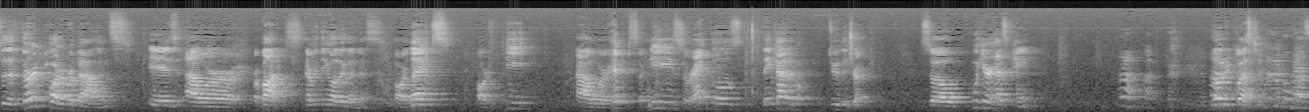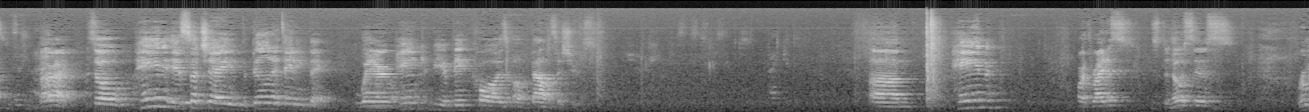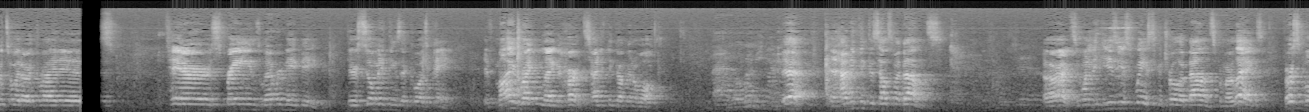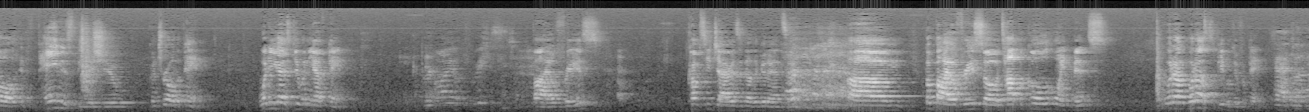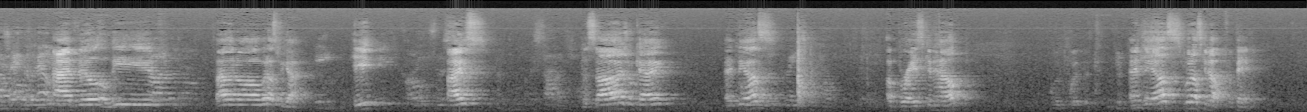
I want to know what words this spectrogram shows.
So the third part of our balance is our, our bodies, everything other than this. Our legs, our feet, our hips, our knees, our ankles, they kind of do the trick. So who here has pain? Loaded question. All right. So pain is such a debilitating thing where pain can be a big cause of balance issues. Um, pain, arthritis, stenosis, rheumatoid arthritis, tears, sprains, whatever it may be. There's so many things that cause pain. If my right leg hurts, how do you think I'm going to walk? Yeah. And how do you think this helps my balance? All right, so one of the easiest ways to control our balance from our legs, first of all, if pain is the issue, control the pain. What do you guys do when you have pain? Biofreeze. Biofreeze. Come see Jared's another good answer. Um, but biofreeze, so topical ointments. What, el- what else do people do for pain? Advil, Aleve, Tylenol. What else we got? Heat, ice, massage. Okay. Anything else? A brace can help. Anything else? What else can help for pain?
